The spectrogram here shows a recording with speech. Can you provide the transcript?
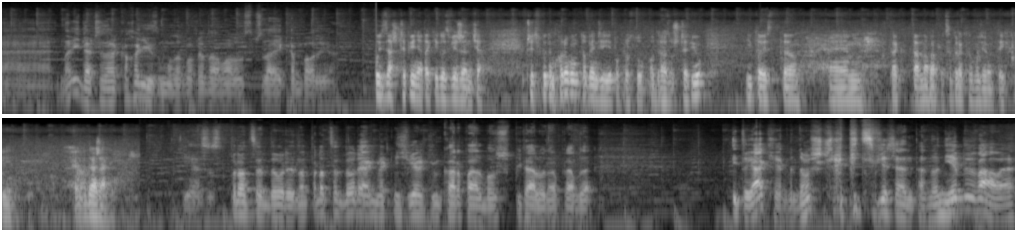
Eee, No i leczy z alkoholizmu, no bo wiadomo, sprzedaje Kambodia. zaszczepienia takiego zwierzęcia przeciwko tym chorobom, to będzie je po prostu od razu szczepił. I to jest em, tak, ta nowa procedura, którą będziemy w tej chwili e, wdrażali. Jezus, procedury, no procedury jak w jakimś wielkim korpo albo w szpitalu, naprawdę. I to jakie? Będą szczepić zwierzęta, no niebywałe.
